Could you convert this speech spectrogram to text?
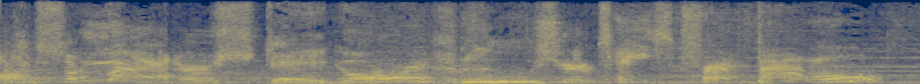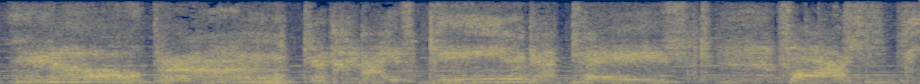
What's the matter, Stegor? Lose your taste for battle? No, Grunt. I've gained a taste for steel.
